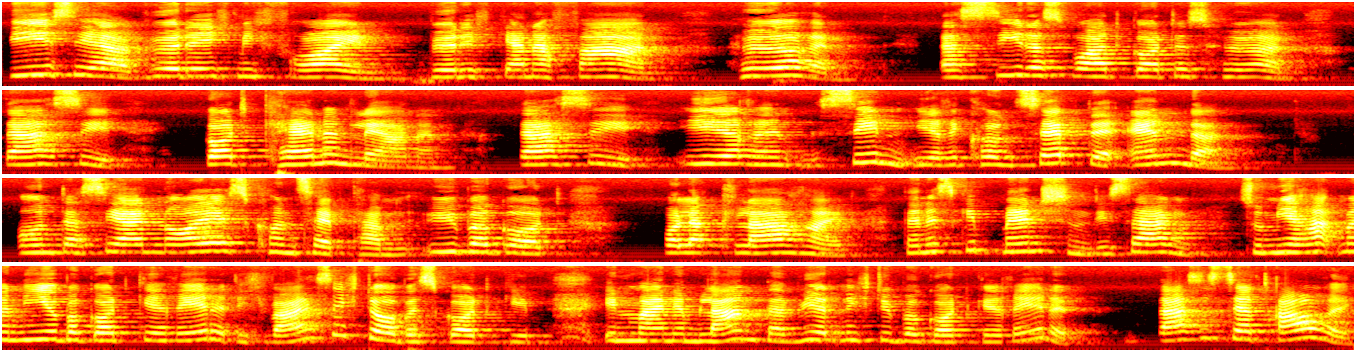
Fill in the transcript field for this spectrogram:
wie sehr würde ich mich freuen, würde ich gerne erfahren, hören, dass sie das Wort Gottes hören, dass sie Gott kennenlernen, dass sie ihren Sinn, ihre Konzepte ändern und dass sie ein neues Konzept haben über Gott, voller Klarheit. Denn es gibt Menschen, die sagen, zu mir hat man nie über Gott geredet. Ich weiß nicht, ob es Gott gibt. In meinem Land, da wird nicht über Gott geredet. Das ist sehr traurig.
